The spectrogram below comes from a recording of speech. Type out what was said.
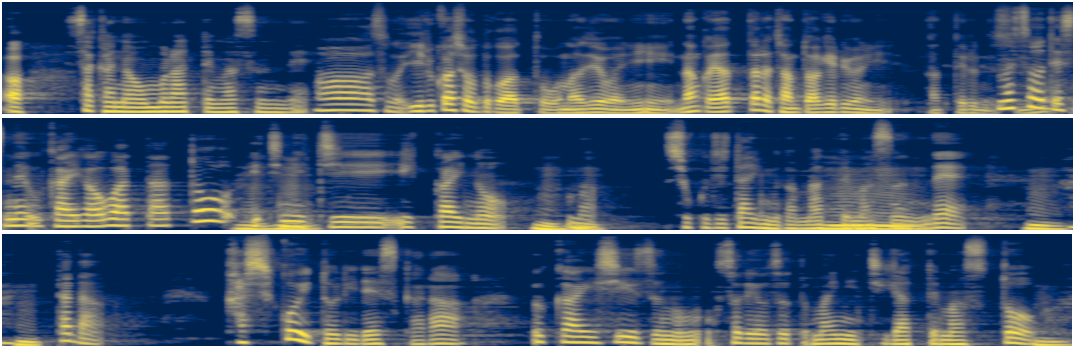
あ、魚をもらってますんで。ああ、その、イルカショーとかと同じように、なんかやったらちゃんとあげるようになってるんですね。まあそうですね。迂回が終わった後うんうん、一日一回の、うんうん。まあ、食事タイムが待ってますんで、うんうん。ただ、賢い鳥ですから、迂回シーズン、それをずっと毎日やってますと、うん。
